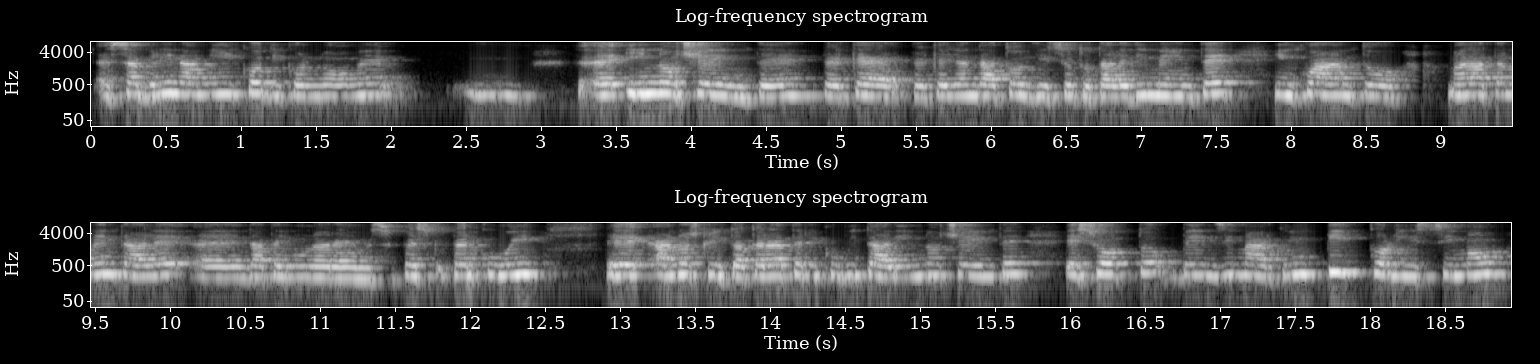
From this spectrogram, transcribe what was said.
eh, Sabrina Amico, dico il nome, eh, innocente perché, perché, gli è andato il vizio totale di mente in quanto malata mentale è andata in una REMS, per, per cui eh, hanno scritto a caratteri cubitali innocente e sotto Benzimarco in piccolissimo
